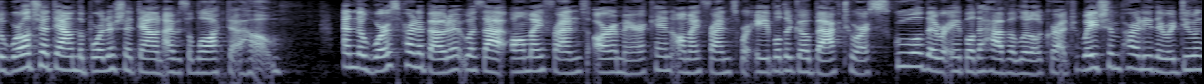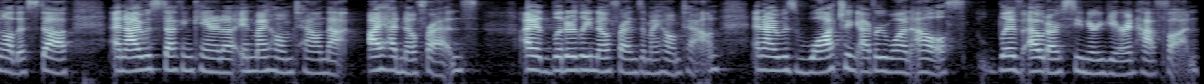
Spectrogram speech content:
The world shut down, the border shut down, I was locked at home. And the worst part about it was that all my friends are American. All my friends were able to go back to our school. They were able to have a little graduation party. They were doing all this stuff. And I was stuck in Canada in my hometown that I had no friends. I had literally no friends in my hometown, and I was watching everyone else live out our senior year and have fun.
